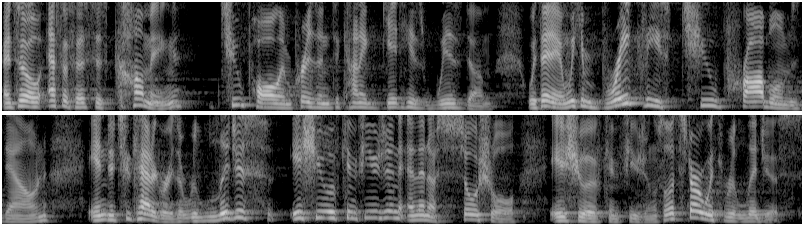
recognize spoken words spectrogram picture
And so Ephesus is coming to Paul in prison to kind of get his wisdom within it. And we can break these two problems down into two categories a religious issue of confusion and then a social issue of confusion. So let's start with religious.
